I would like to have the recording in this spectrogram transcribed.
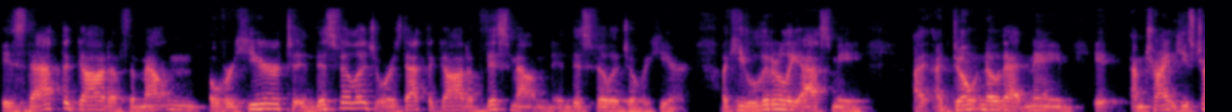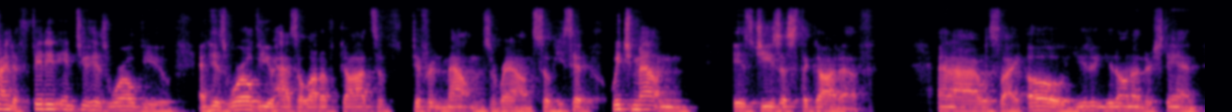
is that the God of the mountain over here to in this village, or is that the God of this mountain in this village over here? Like he literally asked me, I, I, don't know that name. It, I'm trying, he's trying to fit it into his worldview, and his worldview has a lot of gods of different mountains around. So he said, Which mountain is Jesus the God of? and I was like, "Oh, you you don't understand."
